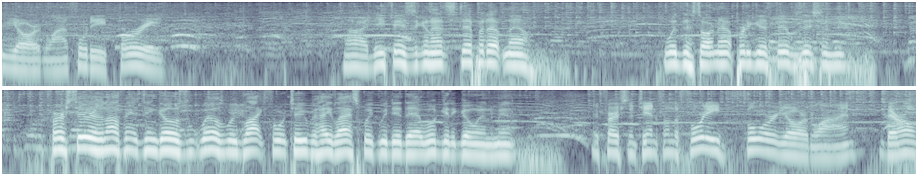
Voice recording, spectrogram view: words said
yard line, 43. All right, defense is going to have to step it up now. Woodland starting out pretty good field position. First series and offense didn't go as well as we'd like for it to, but hey, last week we did that. We'll get it going in a minute. The first and 10 from the 44 yard line, their own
